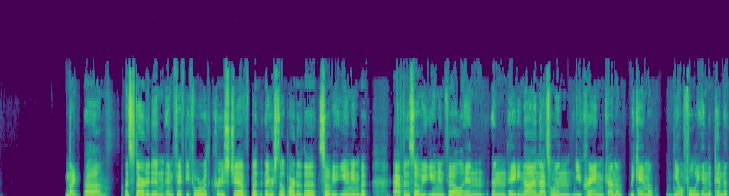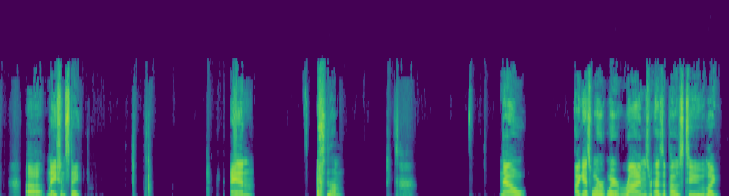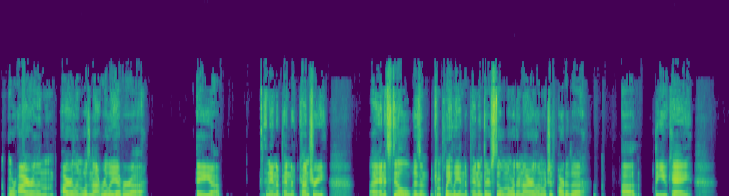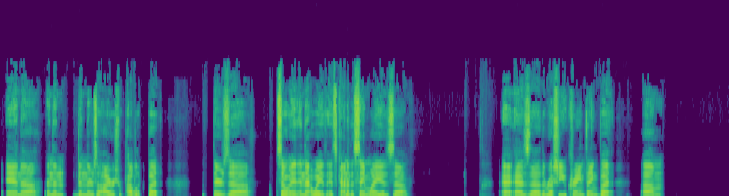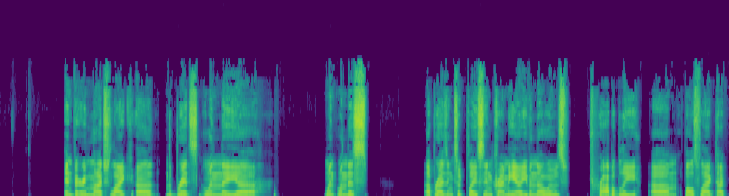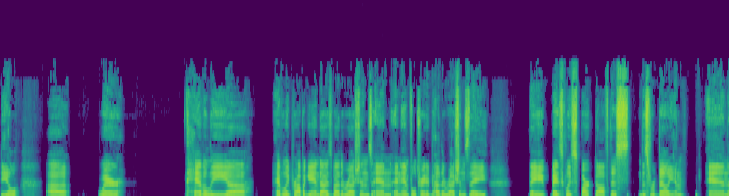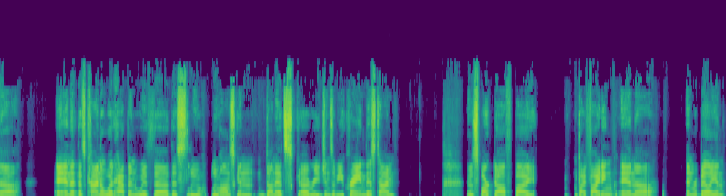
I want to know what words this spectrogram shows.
like um, it started in in 54 with Khrushchev, but they were still part of the Soviet Union. But after the Soviet Union fell in in 89, that's when Ukraine kind of became a you know fully independent uh, nation state. And now I guess where where it rhymes as opposed to like where Ireland Ireland was not really ever a a uh, an independent country, uh, and it still isn't completely independent. There's still Northern Ireland, which is part of the uh, the UK, and uh, and then then there's the Irish Republic. But there's uh so in, in that way, it's kind of the same way as uh, as uh, the Russia Ukraine thing, but um, and very much like uh, the Brits when they uh, when when this uprising took place in Crimea, even though it was probably um, false flag type deal, uh, where heavily uh, heavily propagandized by the Russians and and infiltrated by the Russians, they they basically sparked off this this rebellion. And uh and that, that's kind of what happened with uh, this Luhansk and Donetsk uh, regions of Ukraine this time. It was sparked off by by fighting and uh, and rebellion,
